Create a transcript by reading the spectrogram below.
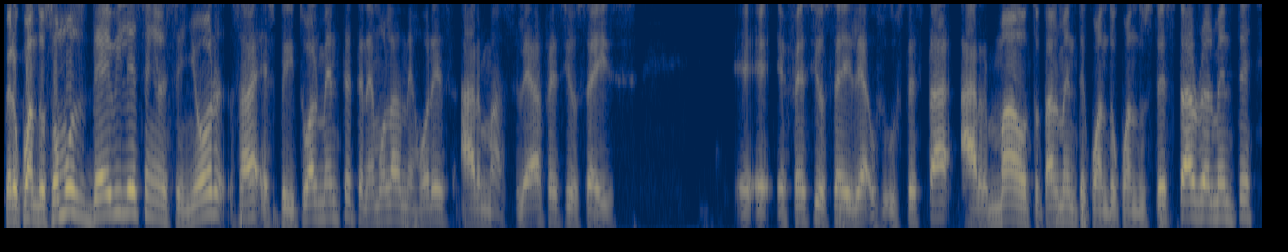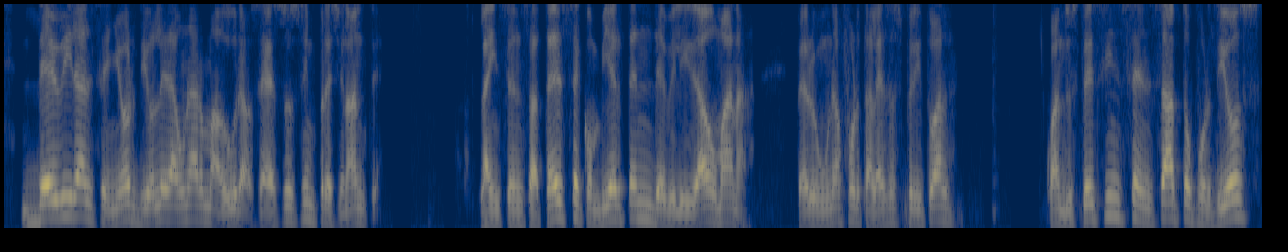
Pero cuando somos débiles en el Señor, ¿sabe? espiritualmente tenemos las mejores armas. Lea Efesios 6. E, e, Efesios 6, lea, usted está armado totalmente. Cuando, cuando usted está realmente débil al Señor, Dios le da una armadura. O sea, eso es impresionante. La insensatez se convierte en debilidad humana, pero en una fortaleza espiritual. Cuando usted es insensato por Dios,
